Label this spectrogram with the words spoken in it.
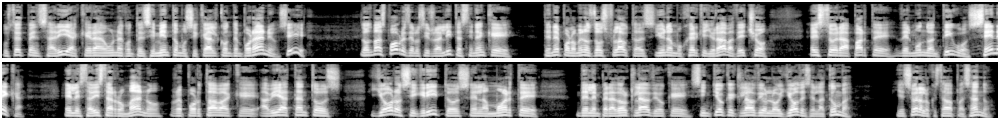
Usted pensaría que era un acontecimiento musical contemporáneo. Sí. Los más pobres de los israelitas tenían que tener por lo menos dos flautas y una mujer que lloraba. De hecho, esto era parte del mundo antiguo. Séneca el estadista romano reportaba que había tantos lloros y gritos en la muerte del emperador Claudio que sintió que Claudio lo oyó desde la tumba. Y eso era lo que estaba pasando,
